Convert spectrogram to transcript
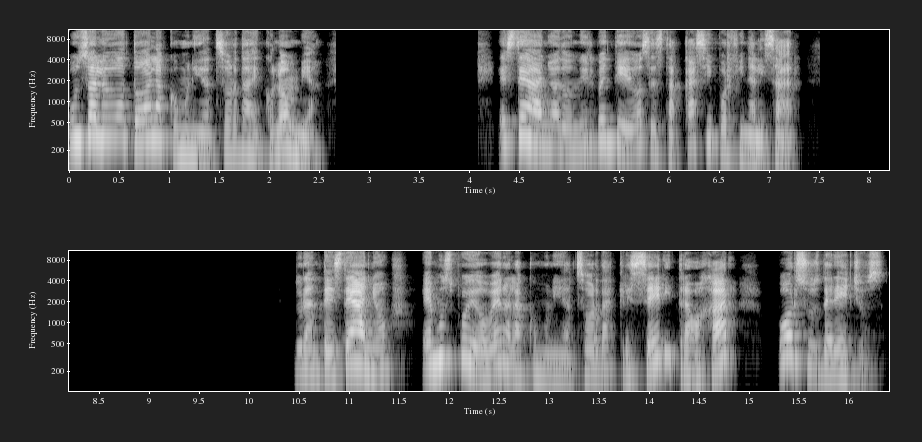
Un saludo a toda la comunidad sorda de Colombia. Este año 2022 está casi por finalizar. Durante este año hemos podido ver a la comunidad sorda crecer y trabajar por sus derechos.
